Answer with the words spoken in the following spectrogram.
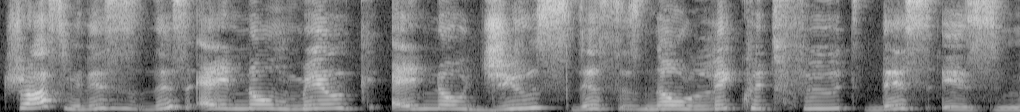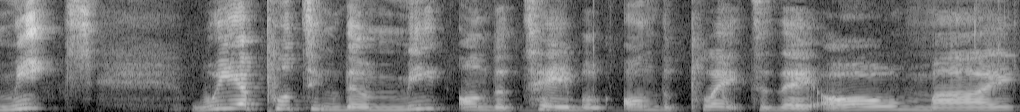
Trust me, this is this ain't no milk, ain't no juice. This is no liquid food. This is meat. We are putting the meat on the table, on the plate today. Oh my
